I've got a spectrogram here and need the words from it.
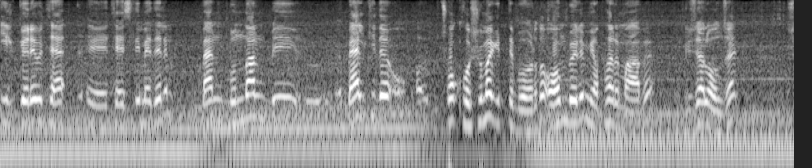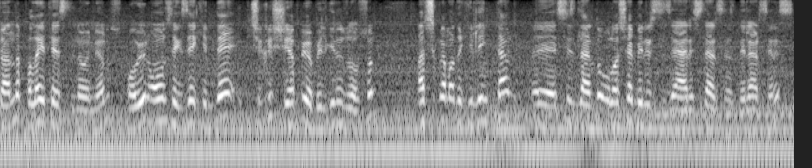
İlk görevi te- e, teslim edelim. Ben bundan bir belki de çok hoşuma gitti bu arada. 10 bölüm yaparım abi. Güzel olacak. Şu anda play testini oynuyoruz. Oyun 18 Ekim'de çıkış yapıyor bilginiz olsun. Açıklamadaki linkten e, sizler de ulaşabilirsiniz eğer isterseniz, dilerseniz.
